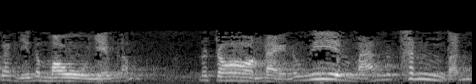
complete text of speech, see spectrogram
các vị nó màu nhiệm lắm. Nó tròn đầy, nó viên mãn, nó thanh tịnh.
